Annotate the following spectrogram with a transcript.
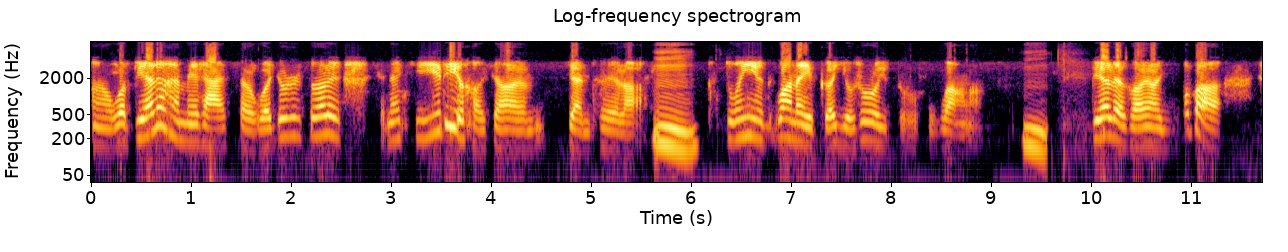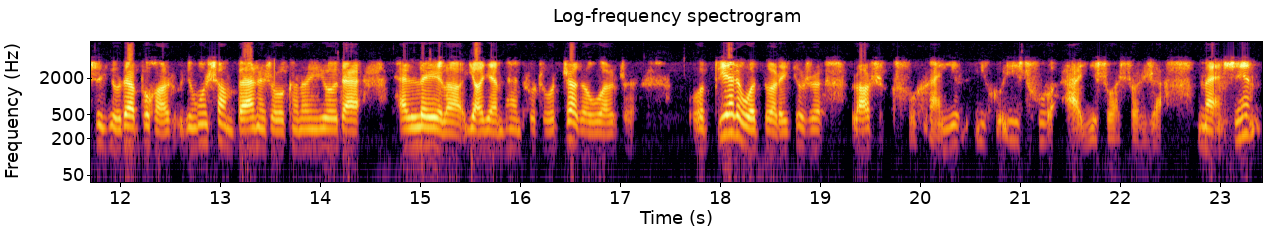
嗯，我别的还没啥事儿，我就是得了，现在记忆力好像。减退了，嗯，东西往那一搁，有时候都忘了，嗯，别的好像腰吧是有点不好，因为我上班的时候可能有点太累了，腰间盘突出，这个我这我别的我做的就是老是出汗，一一一出啊，一说说是满身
